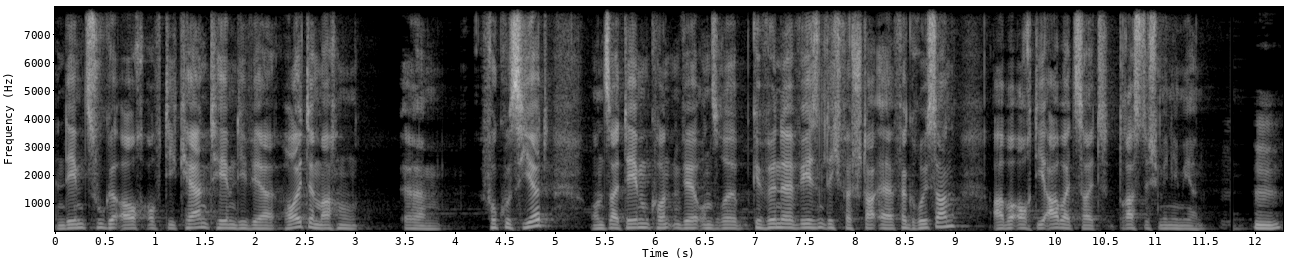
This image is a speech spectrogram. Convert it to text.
in dem Zuge auch auf die Kernthemen, die wir heute machen, ähm, fokussiert. Und seitdem konnten wir unsere Gewinne wesentlich äh, vergrößern, aber auch die Arbeitszeit drastisch minimieren. Mhm.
